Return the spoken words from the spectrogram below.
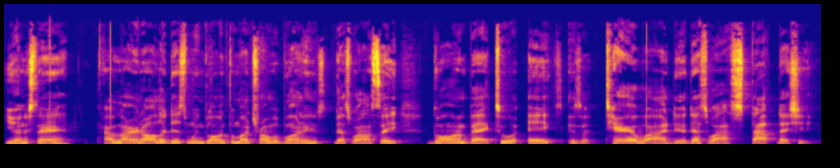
You understand? I learned all of this when going through my trauma bondings. That's why I say going back to an ex is a terrible idea. That's why I stopped that shit.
